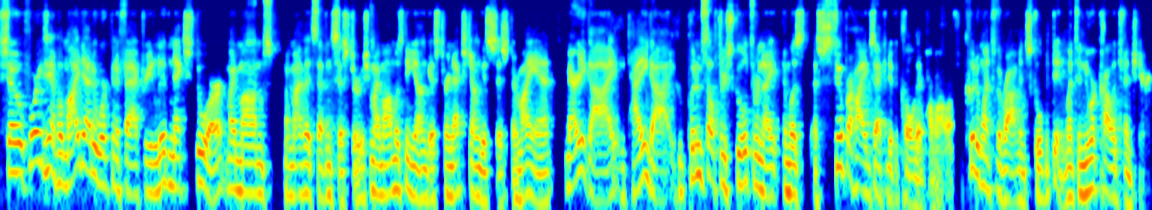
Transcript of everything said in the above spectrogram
So, for example, my dad, who worked in a factory, lived next door. My mom's, my mom had seven sisters. My mom was the youngest. Her next youngest sister, my aunt, married a guy, Italian guy, who put himself through school through night and was a super high executive at Colgate-Palmolive. Could have went to the Rotman School, but didn't. Went to Newark College of Engineering.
